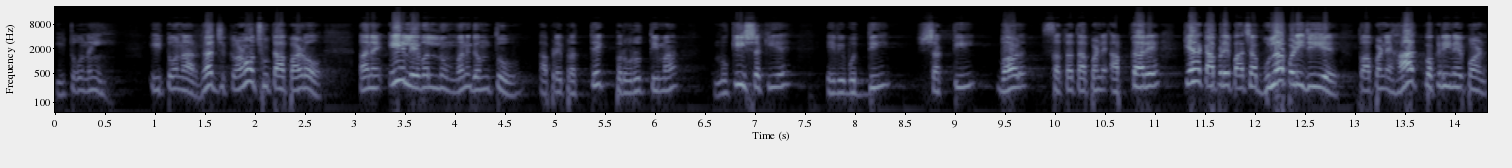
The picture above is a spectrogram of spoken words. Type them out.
ઈટો નહીં, ઈટોના રજ કણો છૂટા પાડો. અને એ લેવલનું મનગમતું આપણે પ્રત્યેક પ્રવૃત્તિમાં મૂકી શકીએ એવી બુદ્ધિ, શક્તિ, બળ, સતત આપણને આપતા રહે. ક્યાંક આપણે પાછા ભૂલા પડી જઈએ તો આપણને હાથ પકડીને પણ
